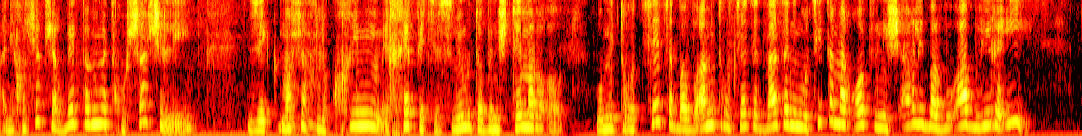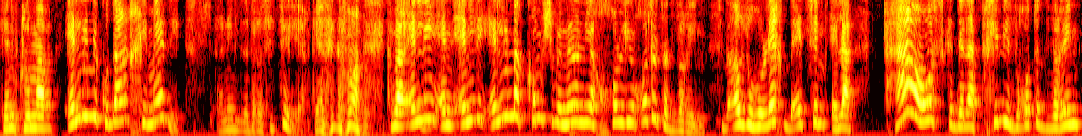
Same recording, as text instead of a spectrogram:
אני חושב שהרבה פעמים התחושה שלי זה כמו שאנחנו לוקחים חפץ ושמים אותו בין שתי מראות, הוא מתרוצץ, הבבואה מתרוצצת, ואז אני מוציא את המראות ונשאר לי בבואה בלי ראי. כן, כלומר, אין לי נקודה ארכימדית, אני מדבר על סיציליה, כן, כלומר, כלומר אין, לי, אין, אין, לי, אין לי מקום שממנו אני יכול לראות את הדברים. ואז הוא הולך בעצם אל הכאוס כדי להתחיל לראות את הדברים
